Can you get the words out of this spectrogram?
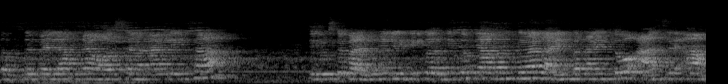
सबसे पहले हमने अ से अनार लिखा फिर उसके बाद में लीटी कर दी तो क्या बन गया? लाइन बनाई तो आ से आम।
